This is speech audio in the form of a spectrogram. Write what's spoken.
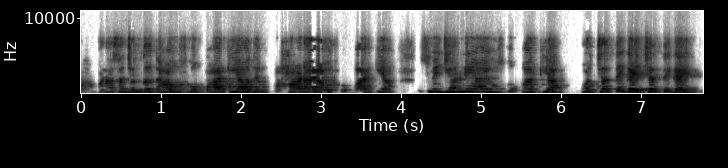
बड़ा सा जंगल था, उसको पार किया, उधर पहाड़ आया, उसको पार किया, उसमें झरने आए, उसको पार किया और चलते गए चलते गए।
